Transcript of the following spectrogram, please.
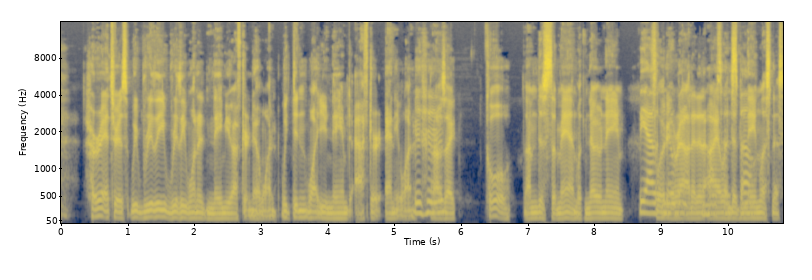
her answer is, we really, really wanted to name you after no one. We didn't want you named after anyone. And I was like, cool. I'm just a man with no name, Mm-hmm. Yeah, floating around in an knows how to island of namelessness.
